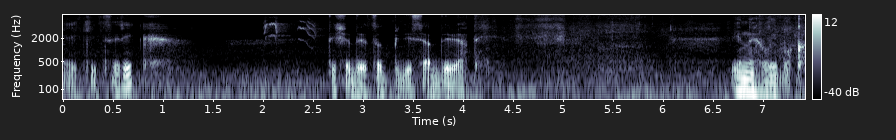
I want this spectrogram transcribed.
Який це рік? 1959. І не глибоко.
